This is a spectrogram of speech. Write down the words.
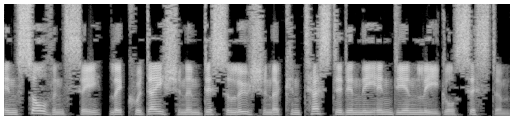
insolvency, liquidation and dissolution are contested in the Indian legal system.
